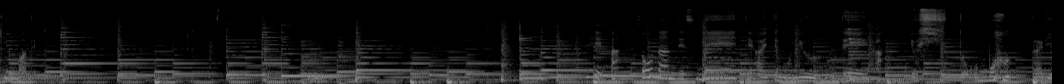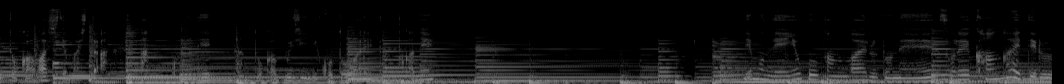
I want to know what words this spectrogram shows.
近まで。うん、で「あそうなんですね」って相手も言うので「あよし」と思ったりとかはしてました。あこれでなんとか無事に断れたとかね。でもねよく考えるとねそれ考えてる、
